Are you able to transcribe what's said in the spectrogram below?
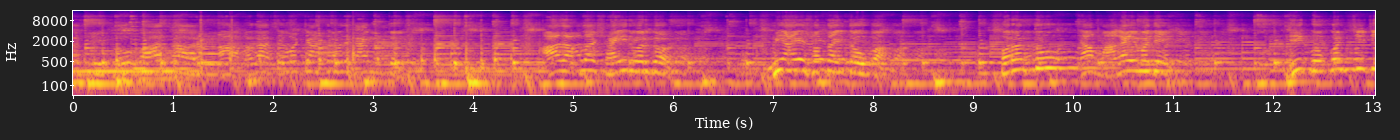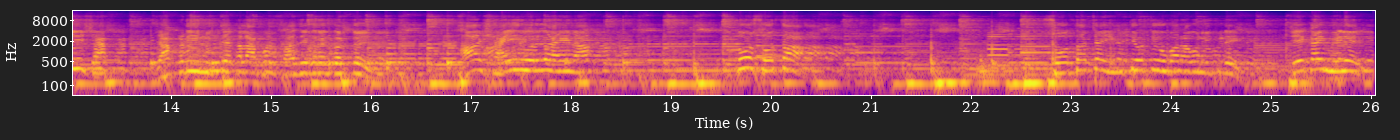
कशी जोपासावी? हा बघा शेवटच्या अंतरामध्ये काय म्हणतोय? आज आपला शाहीर वर्ग. मी आहे स्वतः इथं उभा. परंतु या महागाईमध्ये ही कोकणची जी शा झाकडी नृत्यकला आपण सादरीकरण करतोय हा शाहीर वर्ग आहे ना तो स्वतः स्वतःच्या हिमतीवरती उभा राहून इकडे जे काही मिळेल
